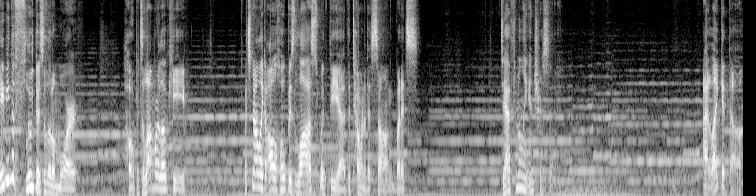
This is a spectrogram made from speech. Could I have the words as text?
maybe in the flute there's a little more hope. It's a lot more low key. It's not like all hope is lost with the uh, the tone of this song, but it's definitely interesting. I like it though.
